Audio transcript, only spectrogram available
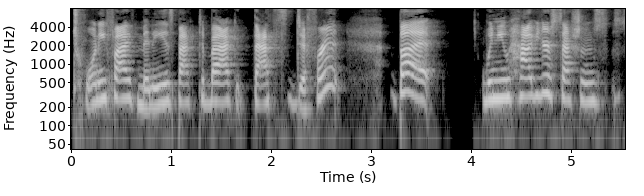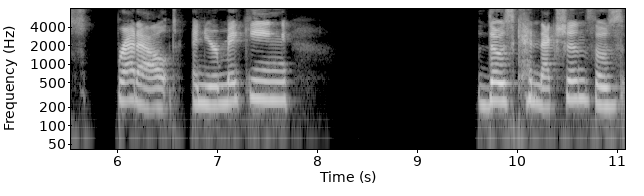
25 minis back to back, that's different. But when you have your sessions spread out and you're making those connections, those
